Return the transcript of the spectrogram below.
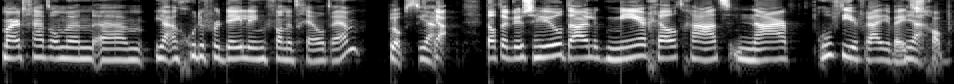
Maar het gaat om een, ehm, ja, een goede verdeling van het geld. Hè? Klopt. Ja. Ja. dat er dus heel duidelijk meer geld gaat naar proefdiervrije wetenschap.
